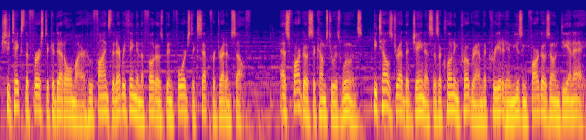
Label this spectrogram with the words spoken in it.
She takes the first to Cadet Olmeyer who finds that everything in the photos been forged except for Dredd himself. As Fargo succumbs to his wounds, he tells Dredd that Janus is a cloning program that created him using Fargo's own DNA,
